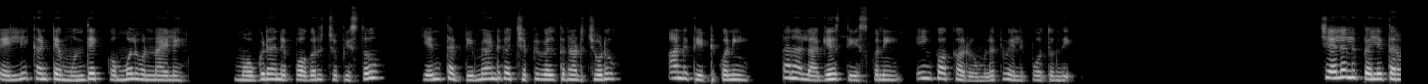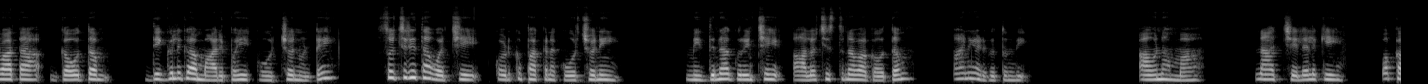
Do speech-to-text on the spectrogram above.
పెళ్ళి కంటే ముందే కొమ్ములు ఉన్నాయిలే. మొగుడనే పొగరు చూపిస్తూ ఎంత డిమాండ్గా చెప్పి వెళ్తున్నాడు చూడు అని తిట్టుకొని తన లగేజ్ తీసుకుని ఇంకొక రూమ్లోకి వెళ్ళిపోతుంది. చెల్లెలు పెళ్ళి తర్వాత గౌతమ్ దిగులుగా మారిపోయి కూర్చొనుంటే సుచరిత వచ్చి కొడుకు పక్కన కూర్చొని మిథున గురించి ఆలోచిస్తున్నావా గౌతమ్? అని అడుగుతుంది. అవునమ్మా నా చెల్లెలకి ఒక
